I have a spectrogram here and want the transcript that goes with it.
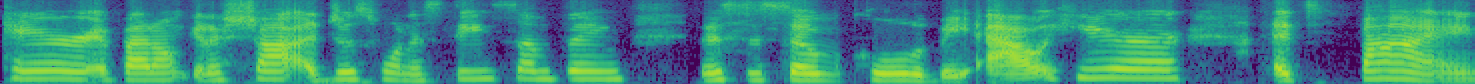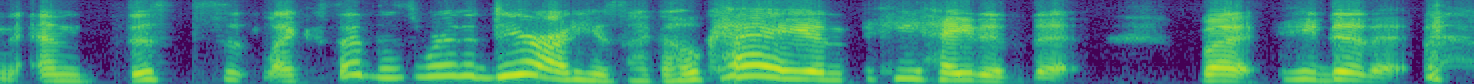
care if I don't get a shot. I just want to see something. This is so cool to be out here. It's fine. And this, is- like I said, this is where the deer are. He's like, okay. And he hated it, but he did it.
